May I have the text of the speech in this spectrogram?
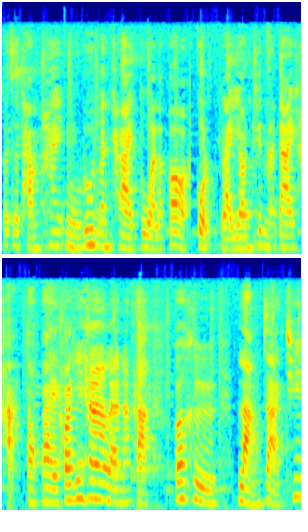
ก็จะทำให้หูรูดมันคลายตัว แล้วก็กดไหลย้อนขึ้นมาได้ค่ะ ต่อไปข้อที่ 5 แล้วนะคะ ก็คือหลังจากที่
